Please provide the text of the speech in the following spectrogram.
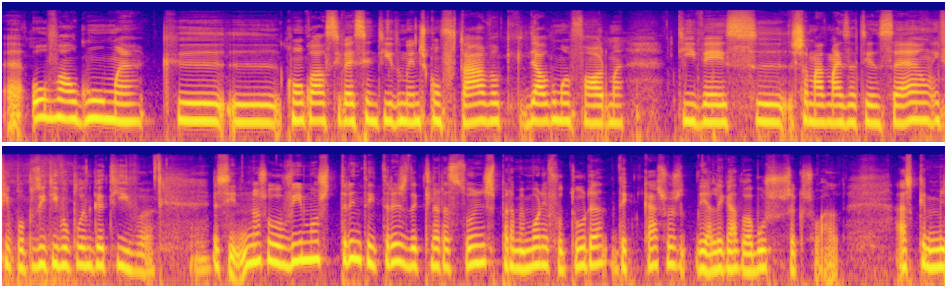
Uh, houve alguma que, uh, com a qual se tivesse sentido menos confortável, que de alguma forma tivesse chamado mais atenção, enfim, pela positiva ou pela negativa? Sim, nós ouvimos 33 declarações para a memória futura de casos de alegado abuso sexual. As que, me,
